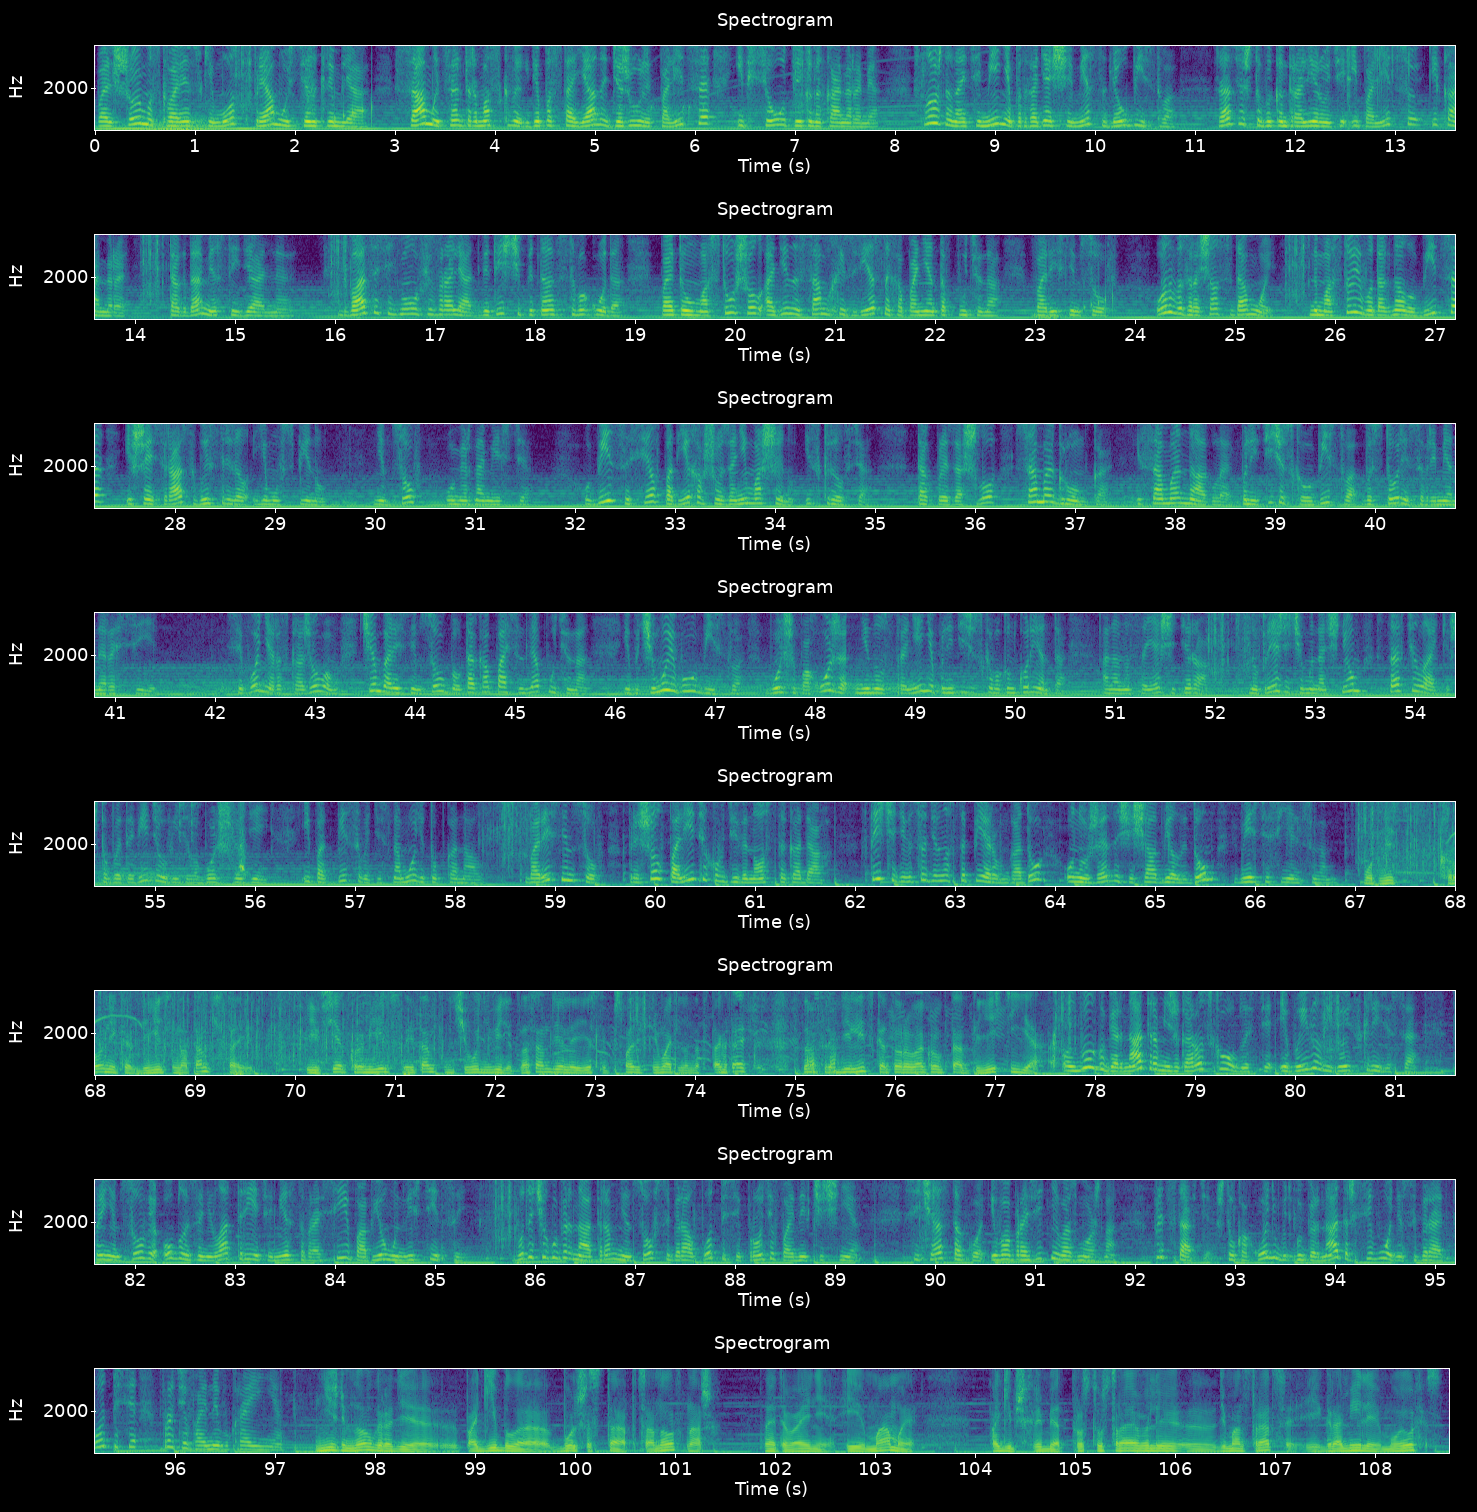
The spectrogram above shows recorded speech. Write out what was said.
Большой Москворецкий мост прямо у стен Кремля. Самый центр Москвы, где постоянно дежурит полиция и все утыкано камерами. Сложно найти менее подходящее место для убийства. Разве что вы контролируете и полицию, и камеры. Тогда место идеальное. 27 февраля 2015 года по этому мосту шел один из самых известных оппонентов Путина – Борис Немцов. Он возвращался домой. На мосту его догнал убийца и шесть раз выстрелил ему в спину. Немцов умер на месте. Убийца сел в подъехавшую за ним машину и скрылся. Так произошло самое громкое и самое наглое политическое убийство в истории современной России. Сегодня я расскажу вам, чем Борис Немцов был так опасен для Путина и почему его убийство больше похоже не на устранение политического конкурента, а на настоящий теракт. Но прежде чем мы начнем, ставьте лайки, чтобы это видео увидело больше людей. И подписывайтесь на мой YouTube канал. Борис Немцов пришел в политику в 90-х годах. В 1991 году он уже защищал Белый дом вместе с Ельцином. Вот есть хроника, где Ельцин на танке стоит, и все, кроме Ельцина и танка, ничего не видят. На самом деле, если посмотреть внимательно на фотографию, то там среди лиц, которые вокруг танка, есть и я. Он был губернатором Нижегородской области и вывел ее из кризиса. При Немцове область заняла третье место в России по объему инвестиций. Будучи губернатором, Немцов собирал подписи против войны в Чечне. Сейчас такое и вообразить невозможно. Представьте, что какой-нибудь губернатор сегодня собирает подписи против войны в Украине. В Нижнем Новгороде погибло больше ста пацанов наших на этой войне. И мамы погибших ребят просто устраивали э, демонстрации и громили мой офис.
